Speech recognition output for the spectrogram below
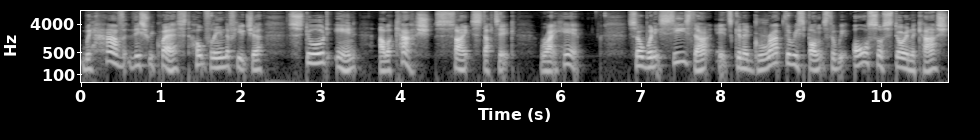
we have this request, hopefully in the future, stored in our cache site static right here. So when it sees that, it's going to grab the response that we also store in the cache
